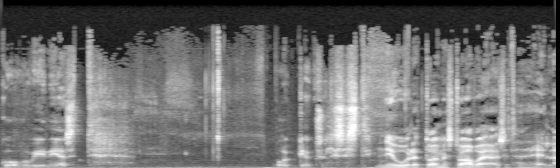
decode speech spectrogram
kuohuviiniä sitten poikkeuksellisesti. Niin uudet toimistoavajaiset heillä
